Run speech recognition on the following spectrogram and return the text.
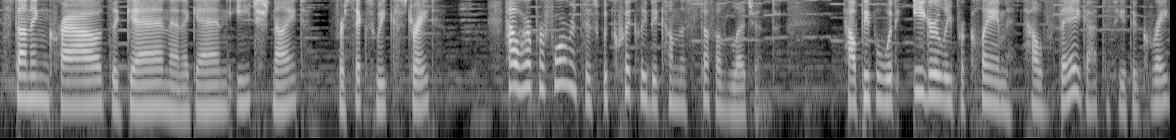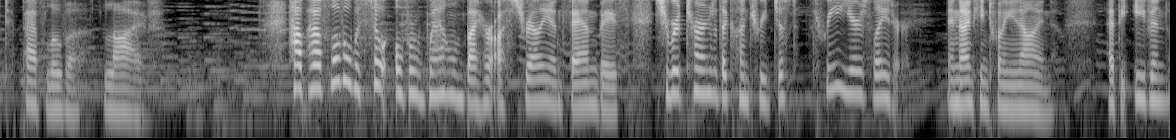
Stunning crowds again and again each night for six weeks straight. How her performances would quickly become the stuff of legend. How people would eagerly proclaim how they got to see the great Pavlova live. How Pavlova was so overwhelmed by her Australian fan base, she returned to the country just three years later, in 1929, at the even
